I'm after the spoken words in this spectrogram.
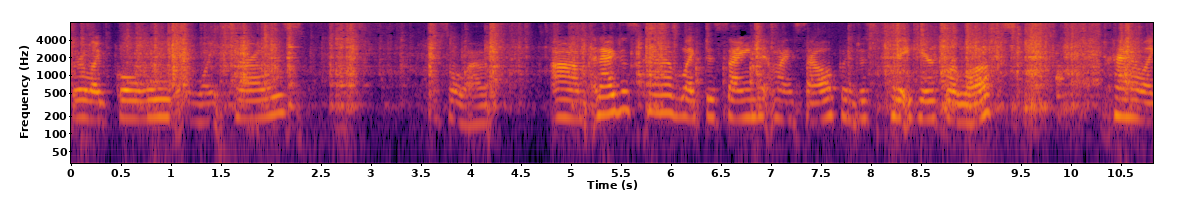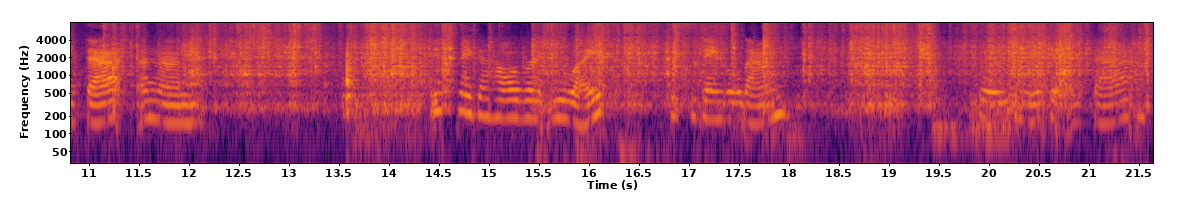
they're like gold and white pearls. They're so loud um, and I just kind of like designed it myself and just put it here for looks. Kind of like that. And then you just make it however you like. Just to dangle down. So you can make it like that.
